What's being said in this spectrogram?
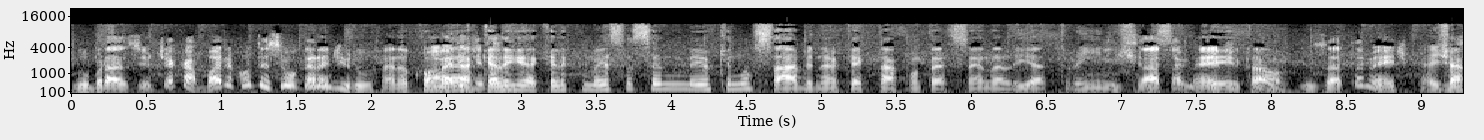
No Brasil tinha acabado de acontecer o Carandiru. Mas no começo, aquele, aquele começo você meio que não sabe, né? O que é que tá acontecendo ali, a Trinity, Exatamente, cara. Exatamente. Aí já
